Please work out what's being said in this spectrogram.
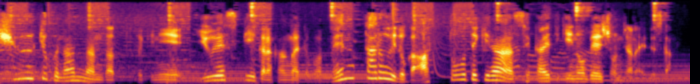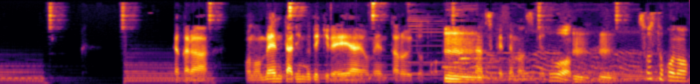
究極何なんだって時に、USP から考えても、メンタロイドが圧倒的な世界的イノベーションじゃないですか。だから、このメンタリングできる AI をメンタロイドとうん。名付けてますけど、うんうん。そうするとこの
